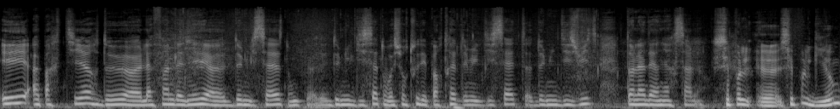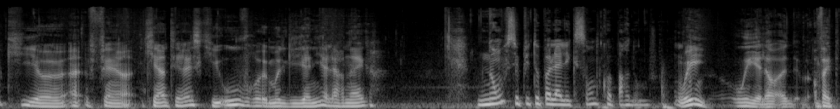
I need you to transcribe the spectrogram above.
et à partir de euh, la fin de l'année 2016, euh, donc 2017, on voit surtout des portraits de 2017, 2018 dans la dernière salle. C'est Paul, Paul, Guillaume qui, fait qui intéresse, qui ouvre Modigliani à l'air nègre? Non, c'est plutôt Paul Alexandre, quoi, pardon. Oui. Oui, alors en fait,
